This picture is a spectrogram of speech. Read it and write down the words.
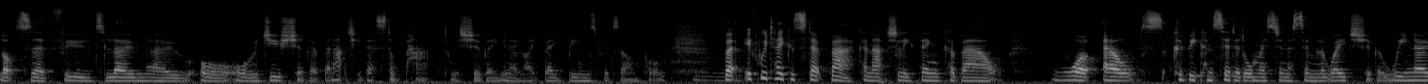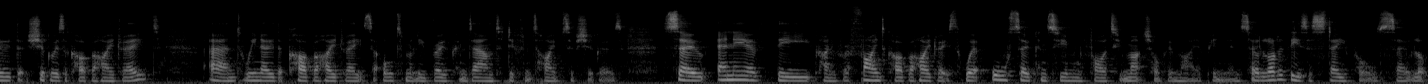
lots of foods low, no, or, or reduced sugar, but actually they're still packed with sugar, you know, like baked beans, for example. Mm. But if we take a step back and actually think about what else could be considered almost in a similar way to sugar, we know that sugar is a carbohydrate and we know that carbohydrates are ultimately broken down to different types of sugars. So, any of the kind of refined carbohydrates we're also consuming far too much of, in my opinion. So, a lot of these are staples. So, lot,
